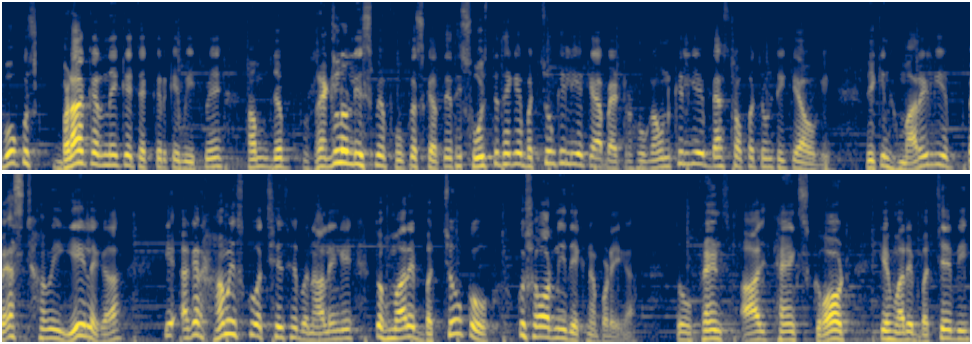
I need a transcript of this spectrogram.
वो कुछ बड़ा करने के चक्कर के बीच में हम जब रेगुलरली इसमें फोकस करते थे, सोचते थे कि बच्चों के लिए क्या बेटर होगा, उनके लिए बेस्ट अपॉर्चुनिटी क्या होगी। लेकिन हमारे लिए बेस्ट हमें ये लगा कि अगर हम इसको अच्छे से बना लेंगे तो हमारे बच्चों को कुछ और नहीं देखना पड़ेगा। तो फ्रेंड्स आज थैंक्स गॉड कि हमारे बच्चे भी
